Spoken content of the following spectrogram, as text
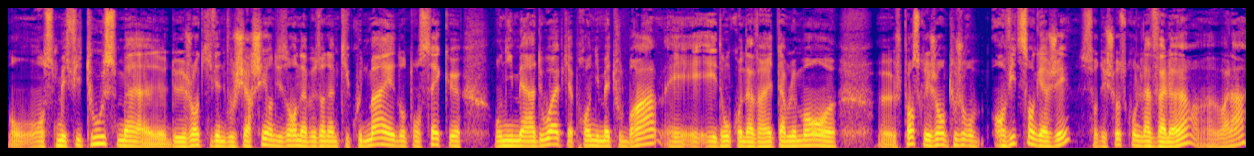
on, on, se méfie tous de gens qui viennent vous chercher en disant on a besoin d'un petit coup de main et dont on sait que on y met un doigt et puis après on y met tout le bras et, et donc on a véritablement, euh, euh, je pense que les gens ont toujours envie de s'engager sur des choses qui ont de la valeur, euh, voilà,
